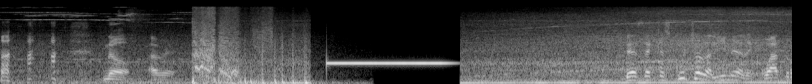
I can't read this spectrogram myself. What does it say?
no, a ver. Desde que escucho la línea de 4,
